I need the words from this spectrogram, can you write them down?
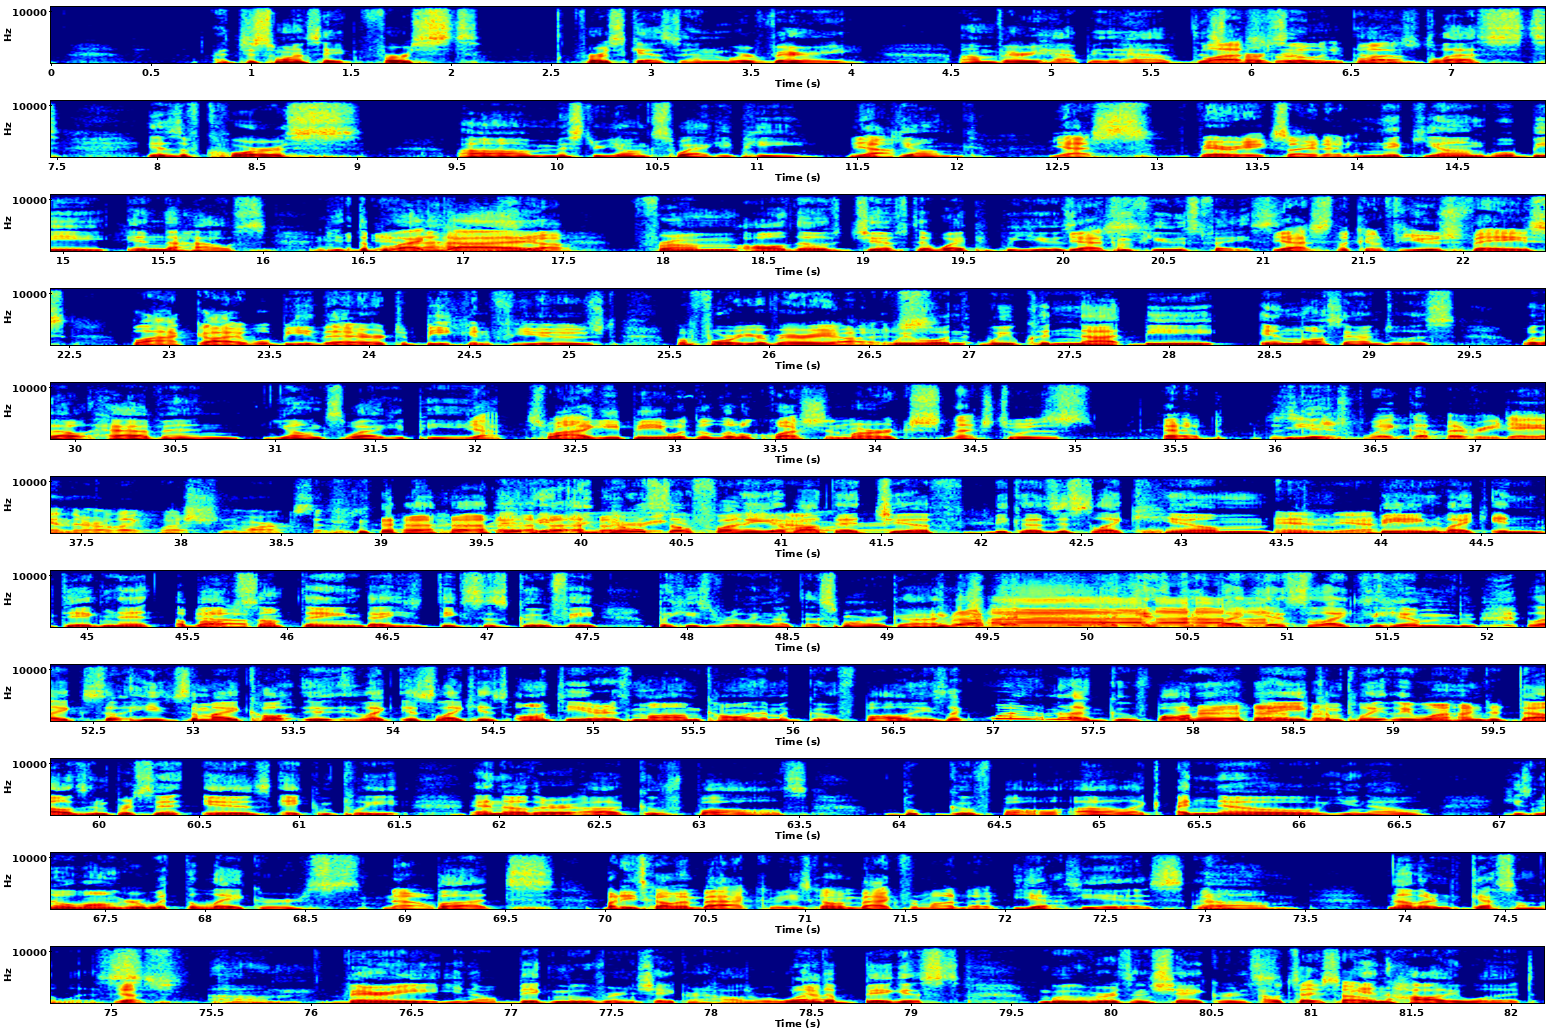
I just want to say first, first guest, and we're very, I'm very happy to have this Blessed, person. really, uh, blessed. blessed is of course um, Mr. Young Swaggy P. Yeah. Nick Young. yes very exciting Nick Young will be in the house. The black the house, guy yeah. from all those gifs that white people use. Yes. the confused face. yes the confused face black guy will be there to be confused before your very eyes We will. We could not be in Los Angeles without having Young Swaggy P. yeah swaggy p with the little question marks next to his head Does he Yeah. just wake up every day and there are like question marks? That It- it- you know what's so Wearing it in the funny about that. GIF because it's like him And, yeah. being like indignant about Yeah. something that he thinks is goofy, but he's really not that smart a guy. like, it's, like it's like him, like so he somebody called it, like it's like his auntie or his mom calling him a goofball, and he's like, "What? I'm not a goofball," and he completely one hundred thousand percent is a complete another uh, goofballs goofball. Uh, like I know, you know. He's no longer with the Lakers. No. But But he's coming back. He's coming back for Monday. yes, he is. Yeah. Um, another guest on the list. Yes. Um, very, you know, big mover and shaker in Hollywood. One of the biggest movers and shakers I would say so. in Hollywood.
